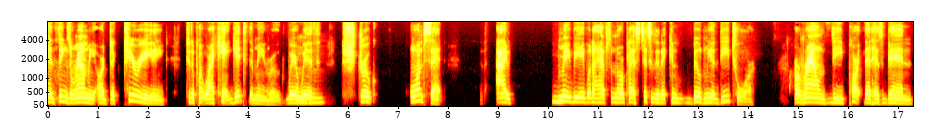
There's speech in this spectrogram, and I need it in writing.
and things around me are deteriorating to the point where i can't get to the main road where with Mhm. stroke onset i may be able to have some neuroplasticity that can build me a detour around the part that has been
